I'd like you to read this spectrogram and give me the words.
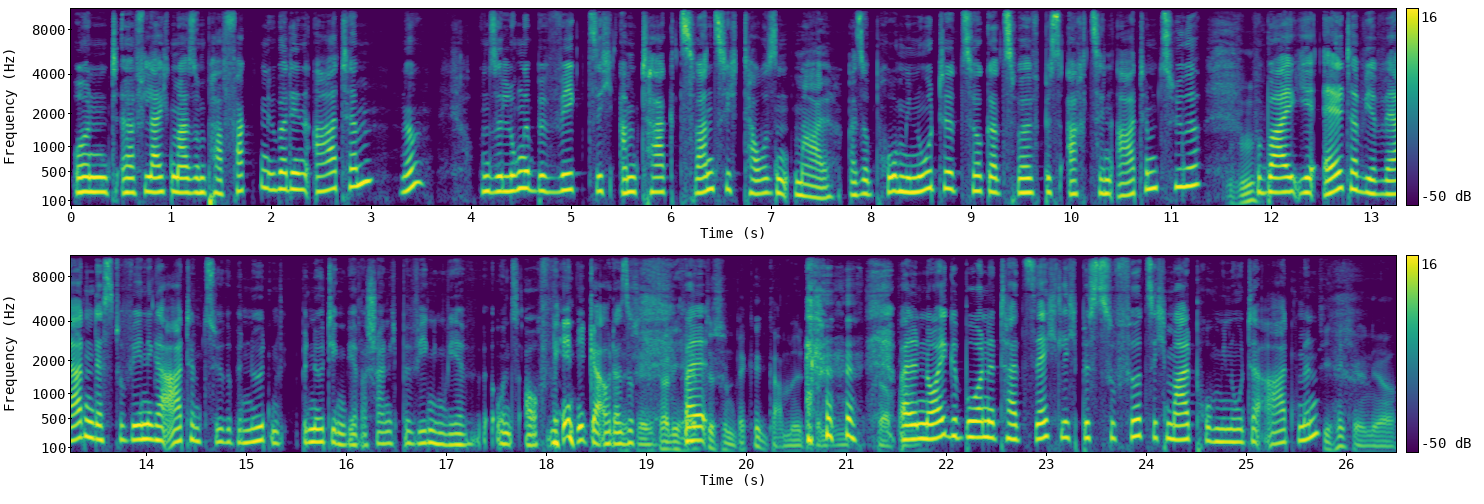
Und äh, vielleicht mal so ein paar Fakten über den Atem. Ne? Unsere Lunge bewegt sich am Tag 20.000 Mal, also pro Minute circa 12 bis 18 Atemzüge. Wobei je älter wir werden, desto weniger Atemzüge benötigen, benötigen wir. Wahrscheinlich bewegen wir uns auch weniger oder so. Jetzt war die Weil, Hälfte schon weggegammelt. weil Neugeborene tatsächlich bis zu 40 Mal pro Minute atmen. die hecheln, ja.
